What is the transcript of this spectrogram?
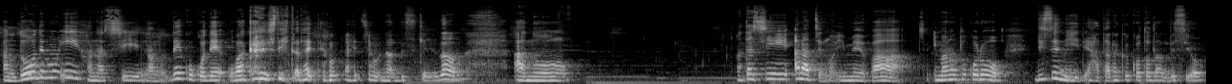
あのどうでもいい話なのでここでお別れしていただいても大丈夫なんですけれどあの私アラチェの夢は今のところディズニーで働くことなんですよ。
